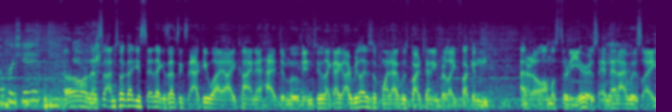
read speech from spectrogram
appreciate. Oh, that's. I'm so glad you said that because that's exactly why I kind of had to move into. Like, I, I realized the point I was bartending for like fucking, I don't know, almost 30 years, and then I was like,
